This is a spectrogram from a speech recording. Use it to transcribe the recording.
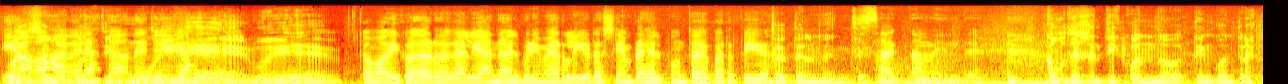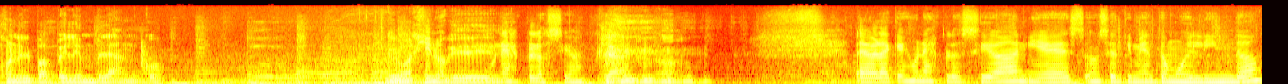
Y vamos a, ver hasta dónde llega. Muy bien, muy bien. Como dijo Eduardo Galeano, el primer libro siempre es el punto de partida. Totalmente. Exactamente. ¿Cómo te sentís cuando te encontrás con el papel en blanco? Me imagino que... Una explosión. Claro, ¿no? La verdad que es una explosión y es un sentimiento muy lindo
